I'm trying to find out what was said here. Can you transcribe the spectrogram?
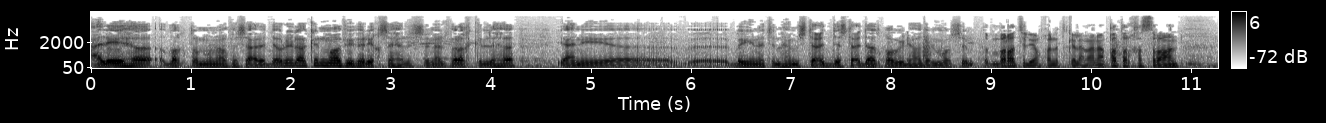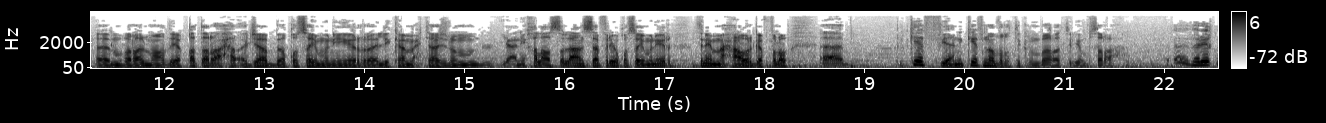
عليها ضغط المنافسة على الدوري لكن ما في فريق سهل السنة. الفرق كلها يعني آه، بينت إنها مستعدة استعداد قوي لهذا الموسم. طيب مباراة اليوم خلينا نتكلم عنها، قطر خسران آه، المباراة الماضية، قطر جاب قصي منير اللي كان محتاج لهم يعني خلاص الآن سفري وقصي منير اثنين محاور قفلوا، آه، كيف يعني كيف نظرتك لمباراة اليوم بصراحة؟ فريق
